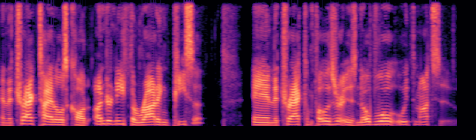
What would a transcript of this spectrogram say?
and the track title is called "Underneath the Rotting Pizza," and the track composer is Nobuo Uematsu.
